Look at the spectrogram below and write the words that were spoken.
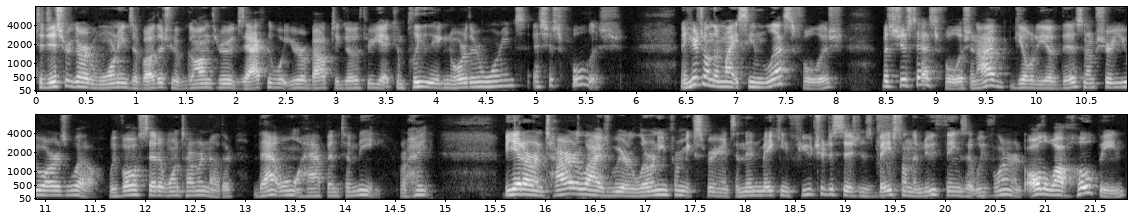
To disregard warnings of others who have gone through exactly what you're about to go through, yet completely ignore their warnings? that's just foolish. Now, here's one that might seem less foolish, but it's just as foolish, and I'm guilty of this, and I'm sure you are as well. We've all said at one time or another, that won't happen to me, right? But yet, our entire lives, we are learning from experience and then making future decisions based on the new things that we've learned, all the while hoping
